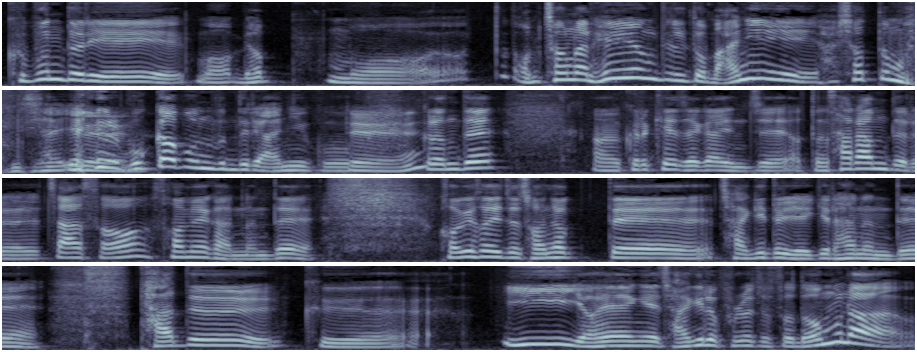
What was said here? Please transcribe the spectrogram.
그분들이 뭐몇뭐 엄청난 해외여행들도 많이 하셨던 분들이 여행을 네. 못 가본 분들이 아니고 네. 그런데 어, 그렇게 제가 이제 어떤 사람들을 짜서 섬에 갔는데 거기서 이제 저녁 때 자기들 얘기를 하는데 다들 그 이 여행에 자기를 불러줘서 너무나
